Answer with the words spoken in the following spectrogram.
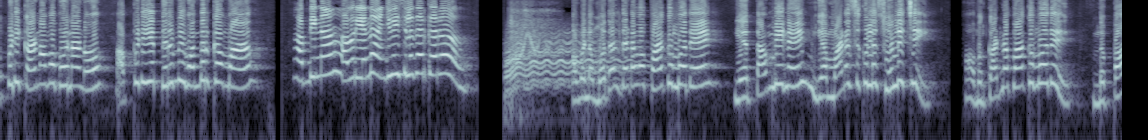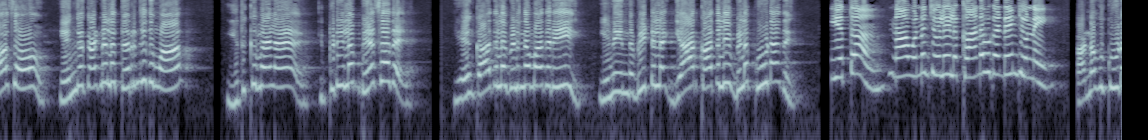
எப்படி காணாம போனானோ அப்படியே திரும்பி வந்திருக்காமா அப்படின்னா அவர் என்ன அஞ்சு வயசுல தான் இருக்காரோ? அவனை முதல் தடவை பார்க்கும் போதே என் தம்பின்னு என் மனசுக்குள்ள சொல்லுச்சு. அவன் கண்ணை பார்க்கும் போது இந்த பாசம் எங்க கண்ணுல தெரிஞ்சதுமா? இதுக்கு மேல இப்படி எல்லாம் பேசாதே. என் காதுல விழுந்த மாதிரி இனி இந்த வீட்டுல யார் காதுலயும் விழக்கூடாது. நான் ஒன்னும் சொல்லல கனவு கண்டேன்னு சொன்னேன். கனவு கூட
